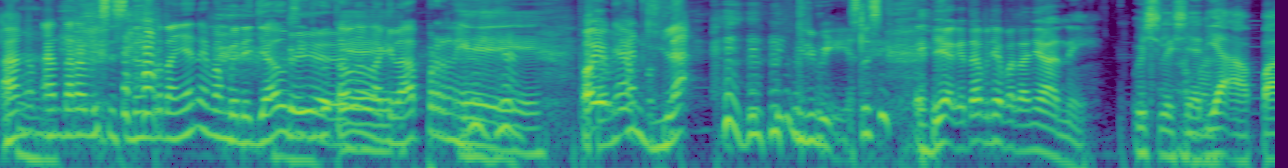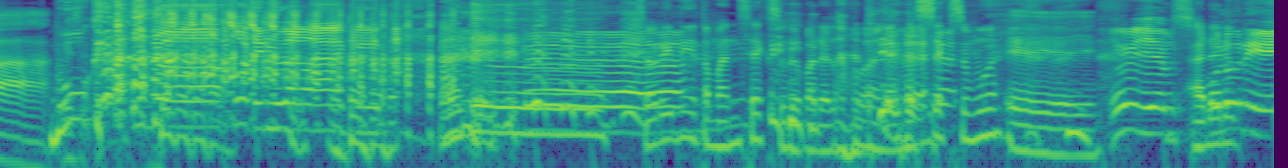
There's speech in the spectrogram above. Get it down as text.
An- antara bisnis dan pertanyaan emang beda jauh sih. Gue tau lo lagi lapar nih. Eh, Oh, iya, Pertanyaan gila. Jadi bisnis sih. Iya kita punya pertanyaan nih. wishlistnya dia apa? Bukan dong. Kok udah diulang lagi. Aduh. Sorry nih teman seks sudah pada lama gak seks semua. Eh, iya, iya. Ini jam 10 Ada ada, nih.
